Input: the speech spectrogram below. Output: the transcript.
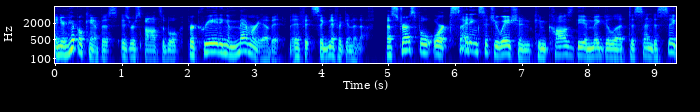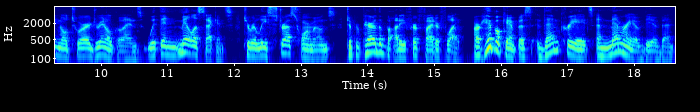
And your hippocampus is responsible for creating a memory of it if it's significant enough. A stressful or exciting situation can cause the amygdala to send a signal to our adrenal glands within milliseconds to release stress hormones to prepare the body for fight or flight. Our hippocampus then creates a memory of the event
